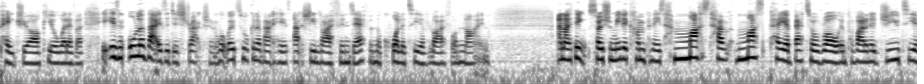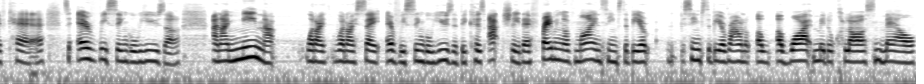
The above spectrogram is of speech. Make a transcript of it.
patriarchy or whatever. It isn't. All of that is a distraction. What we're talking about here is actually life and death and the quality of life online. And I think social media companies must have must play a better role in providing a duty of care to every single user. And I mean that when I when I say every single user because actually their framing of mind seems to be a, seems to be around a, a white middle class male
